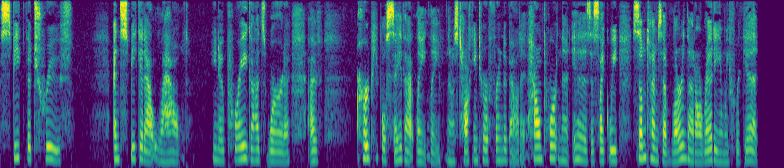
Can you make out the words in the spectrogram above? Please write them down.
speak the truth, and speak it out loud. You know, pray God's word. I, I've heard people say that lately. I was talking to a friend about it, how important that is. It's like we sometimes have learned that already and we forget,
